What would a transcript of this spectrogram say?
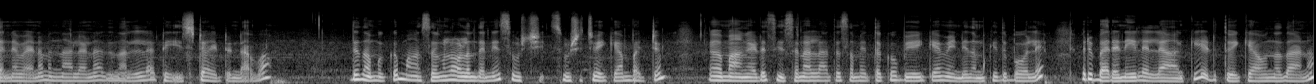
തന്നെ വേണം. എന്നാലാണ് അത് നല്ല ടേസ്റ്റായിട്ടുണ്ടാവുക ഇത് നമുക്ക് മാസങ്ങളോളം തന്നെ സൂക്ഷി സൂക്ഷിച്ച് വയ്ക്കാൻ പറ്റും. മാങ്ങയുടെ സീസൺ അല്ലാത്ത സമയത്തൊക്കെ ഉപയോഗിക്കാൻ വേണ്ടി നമുക്കിതുപോലെ ഒരു ഭരണിയിലെല്ലാം ആക്കി എടുത്തു വയ്ക്കാവുന്നതാണ്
